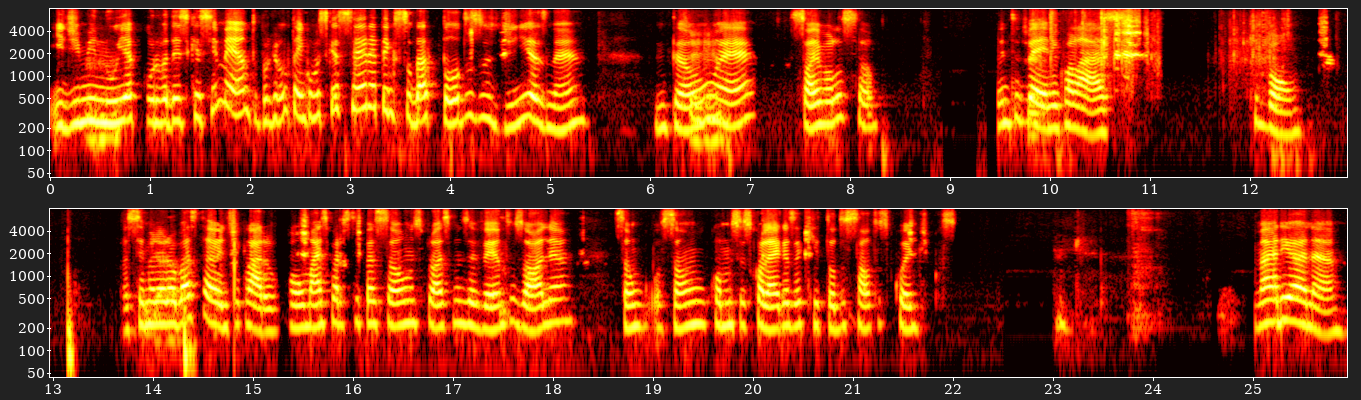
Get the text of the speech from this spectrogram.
e diminui uhum. a curva de esquecimento, porque não tem como esquecer, né? Tem que estudar todos os dias, né? Então Sim. é só evolução. Muito Sim. bem, Nicolás. Que bom. Você melhorou bastante, claro. Com mais participação nos próximos eventos, olha, são, são como seus colegas aqui, todos saltos quânticos. Mariana.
